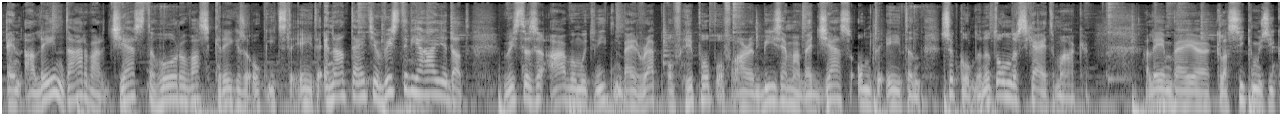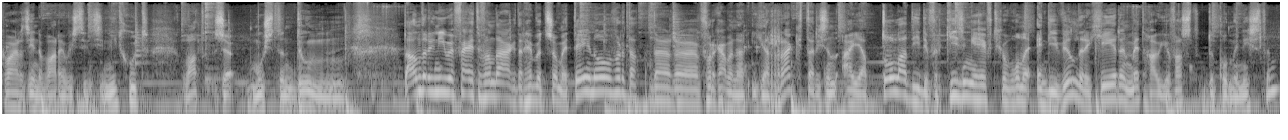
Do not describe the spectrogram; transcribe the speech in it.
En alleen daar waar jazz te horen was, kregen ze ook iets te eten. En na een tijdje wisten die haaien dat. Wisten ze, ah, we moeten niet bij rap of hip-hop of RB zijn, maar bij jazz om te eten. Ze konden het onderscheid maken. Alleen bij uh, klassieke muziek waren ze in de war en wisten ze niet goed wat ze moesten doen. De andere nieuwe feiten vandaag, daar hebben we het zo meteen over. Dat, daarvoor gaan we naar Irak. Daar is een ayatollah die de verkiezingen heeft gewonnen en die wil regeren met, hou je vast, de communisten.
